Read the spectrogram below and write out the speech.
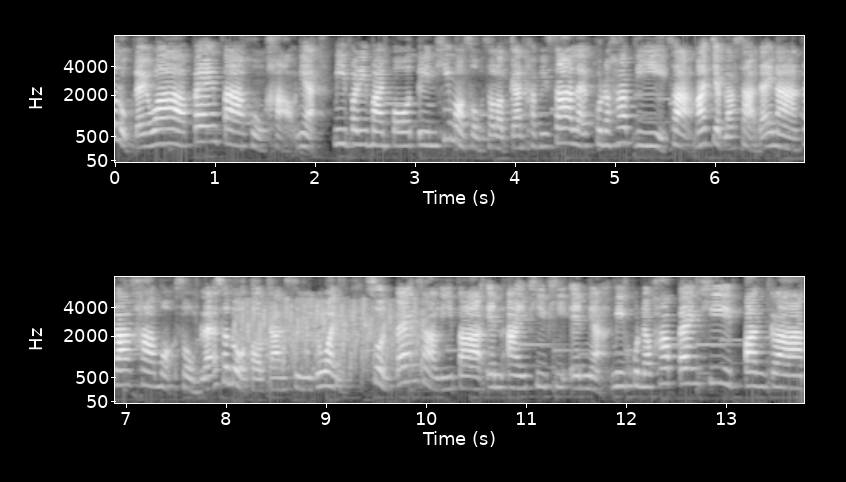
สรุปได้ว่าแป้งตาหงขาวเนี่ยมีปริมาณโปรตีนที่เหมาะสมสำหรับการทำพิซซ่าและคุณภาพดี สามารถเก็บรักษาได้นาน ราคาเหมาะสมและสะดวกต่อการซื้อด้วย ส่วนแป้งสาลีตา NIPPN เนี่ยมีคุณภาพแป้งที่ปานกลาง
